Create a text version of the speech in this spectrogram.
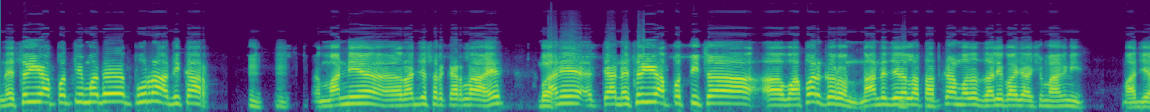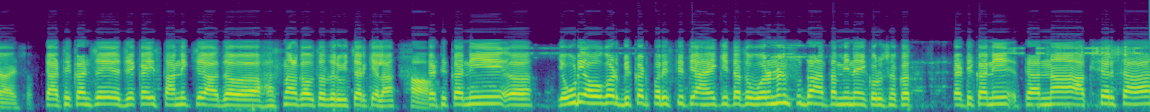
नैसर्गिक आपत्तीमध्ये पूर्ण अधिकार हं, हं. माननीय अ, राज्य सरकारला आहेत बरं. आणि त्या नैसर्गिक आपत्तीचा अ, वापर करून नांदेड जिल्ह्याला तात्काळ मदत झाली पाहिजे अशी मागणी माझी आहे सर त्या ठिकाणचे जे काही अ, हसनाळ गावचा जर विचार केला हा. त्या ठिकाणी अ, एवढी अवघड बिकट परिस्थिती आहे की त्याचं वर्णन सुद्धा आता मी नाही करू शकत. त्या ठिकाणी त्यांना अक्षरशः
